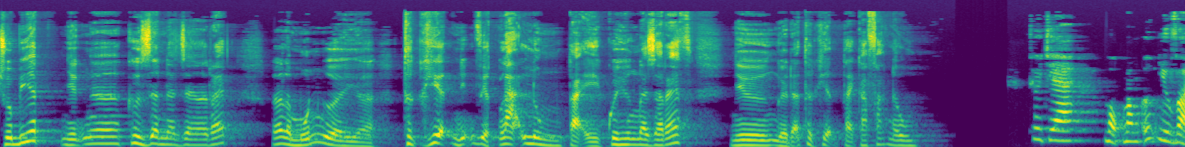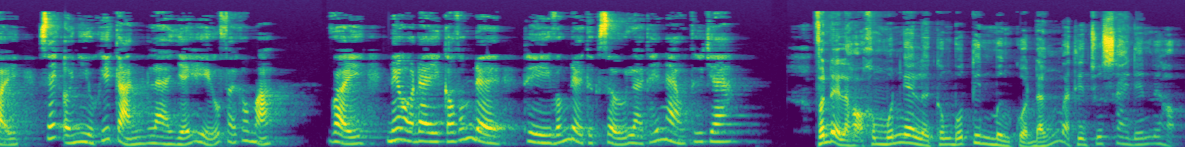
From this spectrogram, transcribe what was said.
chúa biết những ờ, cư dân nazareth đó là muốn người ờ, thực hiện những việc lạ lùng tại quê hương nazareth như người đã thực hiện tại Capernaum. Thưa cha, một mong ước như vậy xét ở nhiều khía cạnh là dễ hiểu phải không ạ? Vậy nếu ở đây có vấn đề thì vấn đề thực sự là thế nào thưa cha? Vấn đề là họ không muốn nghe lời công bố tin mừng của đấng mà Thiên Chúa sai đến với họ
